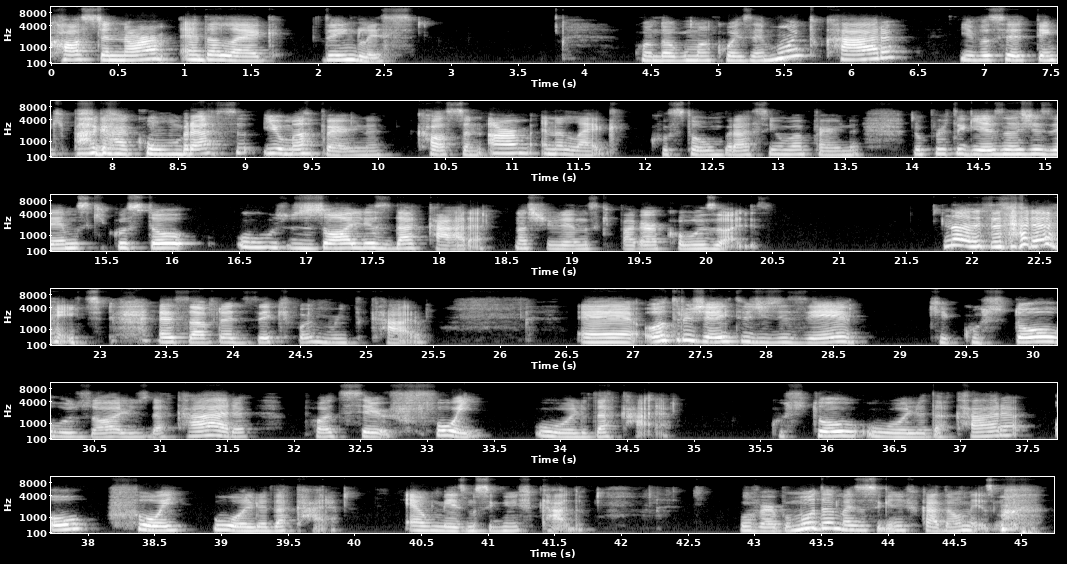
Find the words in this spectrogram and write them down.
cost an arm and a leg do inglês. Quando alguma coisa é muito cara e você tem que pagar com um braço e uma perna. Cost an arm and a leg. Custou um braço e uma perna. No português, nós dizemos que custou os olhos da cara. Nós tivemos que pagar com os olhos. Não necessariamente. É só para dizer que foi muito caro. É, outro jeito de dizer que custou os olhos da cara pode ser foi o olho da cara. Custou o olho da cara ou foi o olho da cara. É o mesmo significado. O verbo muda, mas o significado é o mesmo.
